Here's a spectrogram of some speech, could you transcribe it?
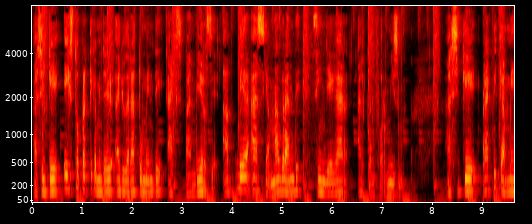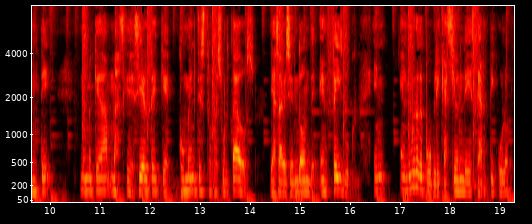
Así que esto prácticamente ayudará a tu mente a expandirse, a ver hacia más grande sin llegar al conformismo. Así que prácticamente no me queda más que decirte que comentes tus resultados. Ya sabes en dónde, en Facebook. En el número de publicación de este artículo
